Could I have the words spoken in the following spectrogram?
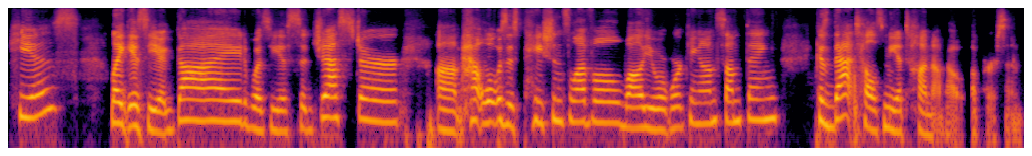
he is. Like, is he a guide? Was he a suggester? Um, how what was his patience level while you were working on something? Because that tells me a ton about a person,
